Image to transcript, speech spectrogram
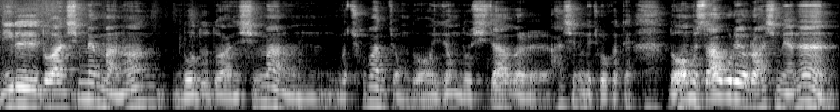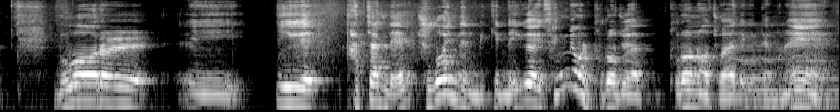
릴도 한 10몇만 원, 노드도 한 10만 원, 뭐 초반 정도, 이 정도 시작을 하시는 게 좋을 것 같아요. 너무 싸구려로 하시면은, 루어를, 이, 이게 가짜인데, 죽어 있는 미끼인데, 이거 생명을 불어줘야, 불어넣어 줘야 되기 때문에,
